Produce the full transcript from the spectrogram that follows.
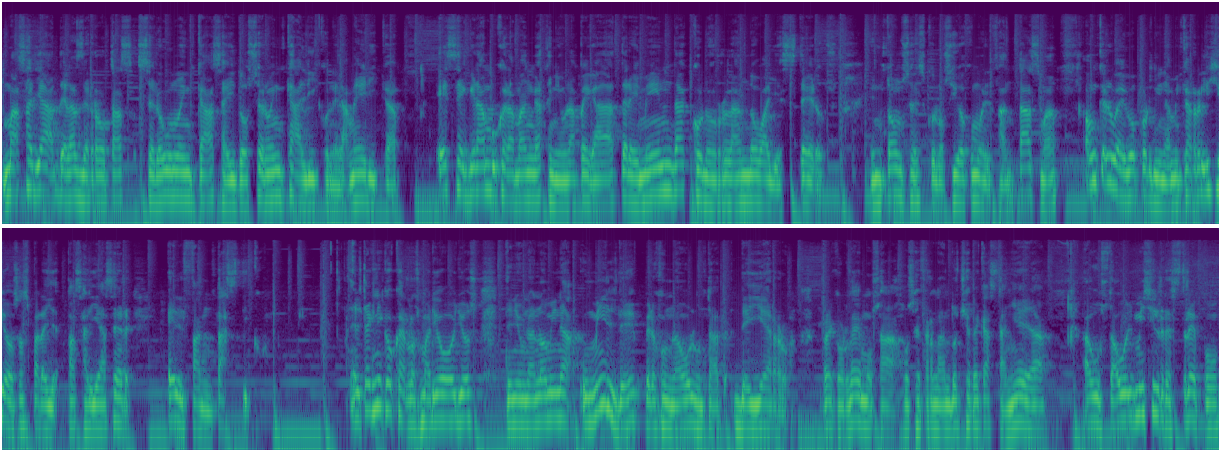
más allá de las derrotas 0-1 en casa y 2-0 en Cali con el América, ese gran Bucaramanga tenía una pegada tremenda con Orlando Ballesteros, entonces conocido como el Fantasma, aunque luego por dinámicas religiosas pasaría a ser el Fantástico. El técnico Carlos Mario Hoyos tenía una nómina humilde, pero con una voluntad de hierro. Recordemos a José Fernando Chepe Castañeda, a Gustavo El Misil Restrepo,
